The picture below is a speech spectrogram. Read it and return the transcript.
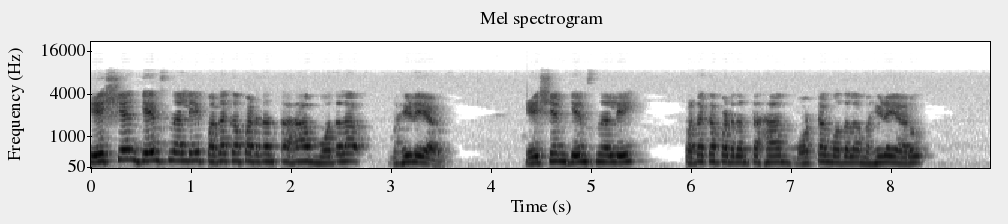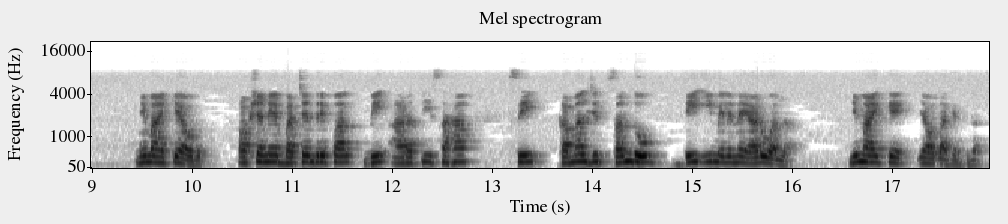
ಏಷ್ಯನ್ ಗೇಮ್ಸ್ನಲ್ಲಿ ಪದಕ ಪಡೆದಂತಹ ಮೊದಲ ಮಹಿಳೆಯರು? ಏಷ್ಯನ್ ಗೇಮ್ಸ್ನಲ್ಲಿ ಪದಕ ಪಡೆದಂತಹ ಮೊಟ್ಟ ಮೊದಲ ಮಹಿಳೆ ಯಾರು? ನಿಮ್ಮ ಆಯ್ಕೆ ಯಾವುದು? Option A Bachendri Pal B Arati Saha C Kamaljit ಸಂಧು ಡಿ ಈ ಮೇಲಿನ ಯಾರೂ ಅಲ್ಲ. ನಿಮ್ಮ ಆಯ್ಕೆ ಯಾವ್ದಾಗಿರ್ತದೆ?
